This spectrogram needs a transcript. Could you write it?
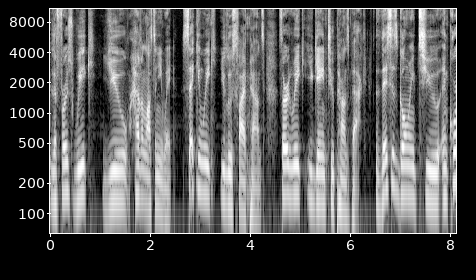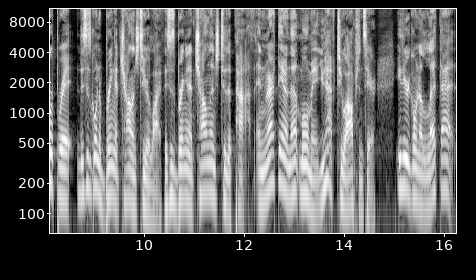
the first week you haven't lost any weight, second week you lose five pounds, third week you gain two pounds back. This is going to incorporate, this is going to bring a challenge to your life. This is bringing a challenge to the path. And right there in that moment, you have two options here either you're going to let that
